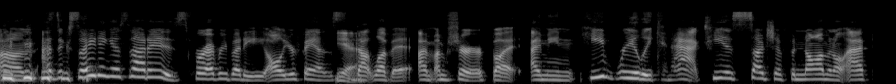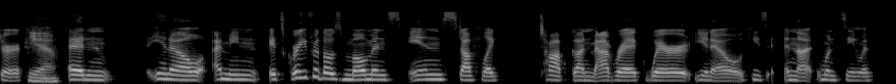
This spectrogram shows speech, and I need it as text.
um as exciting as that is for everybody all your fans Yeah. that love it I'm, I'm sure but i mean he really can act he is such a phenomenal actor yeah. and you know i mean it's great for those moments in stuff like top gun maverick where you know he's in that one scene with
